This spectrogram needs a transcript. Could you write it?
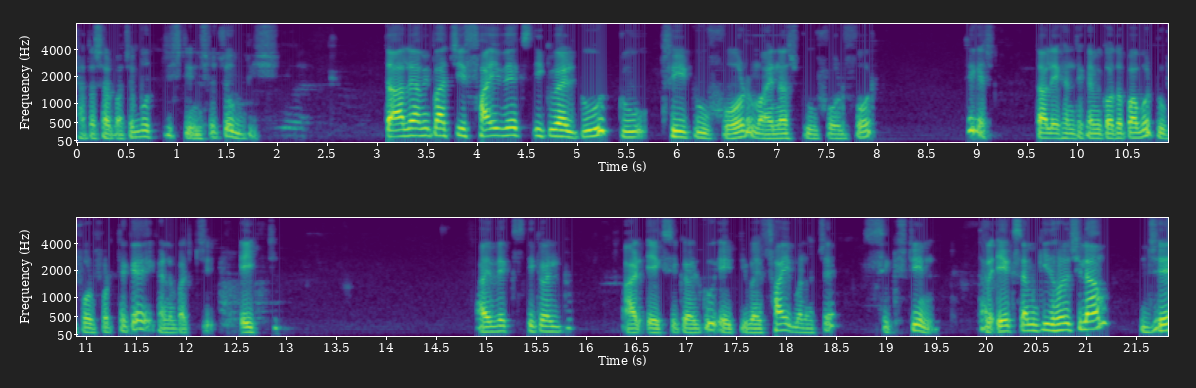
সাতাশ আর পাঁচে বত্রিশ তিনশো চব্বিশ। তাহলে আমি পাচ্ছি five X equal to two three two four minus two four four ঠিক আছে? তাহলে এখান থেকে আমি কত পাবো? টু ফোর ফোর থেকে এখানে পাচ্ছি eighty five X equal to আর X equal to eighty by five মানে হচ্ছে সিক্সটিন তাহলে এক্স আমি কি ধরেছিলাম? যে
